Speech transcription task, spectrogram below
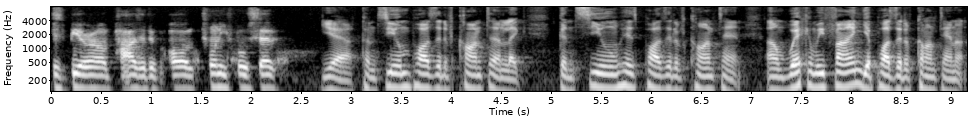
just be around positive all twenty four seven. Yeah, consume positive content. Like consume his positive content. Um, where can we find your positive content on,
